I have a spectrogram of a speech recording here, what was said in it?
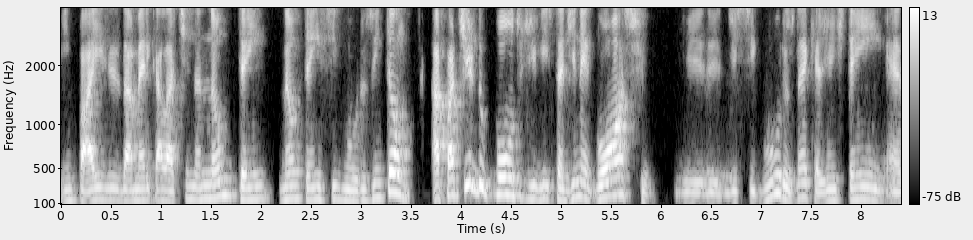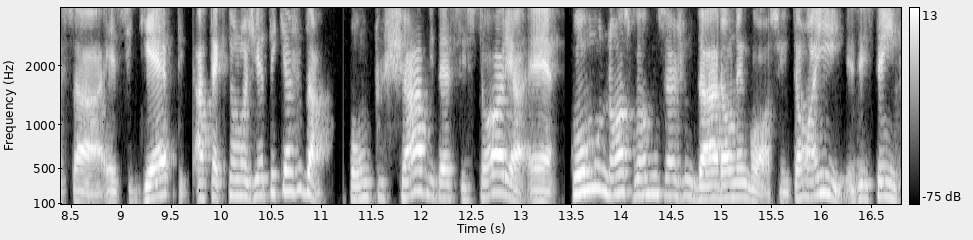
em países da América Latina não tem, não tem seguros. Então, a partir do ponto de vista de negócio, de, de, seguros, né, que a gente tem essa, esse gap, a tecnologia tem que ajudar. Ponto-chave dessa história é como nós vamos ajudar ao negócio. Então, aí existem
